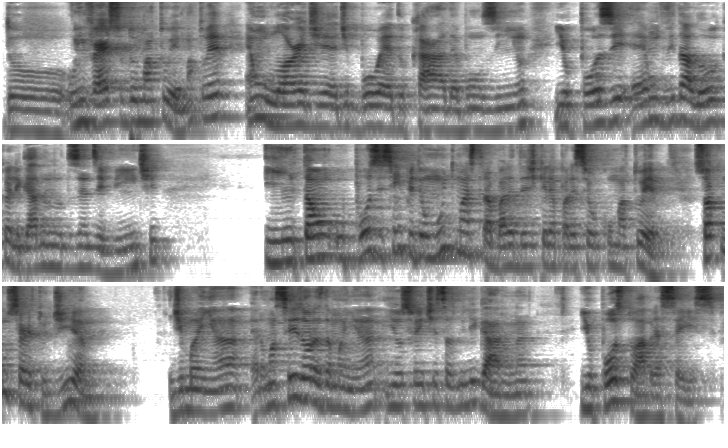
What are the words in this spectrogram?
do o inverso do Matuê. O Matuê é um lord, é de boa, é educado, é bonzinho. E o Pose é um vida louca, ligado no 220. E então o Pose sempre deu muito mais trabalho desde que ele apareceu com o Matuê. Só que um certo dia, de manhã, era umas 6 horas da manhã, e os frentistas me ligaram, né? E o posto abre às seis.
